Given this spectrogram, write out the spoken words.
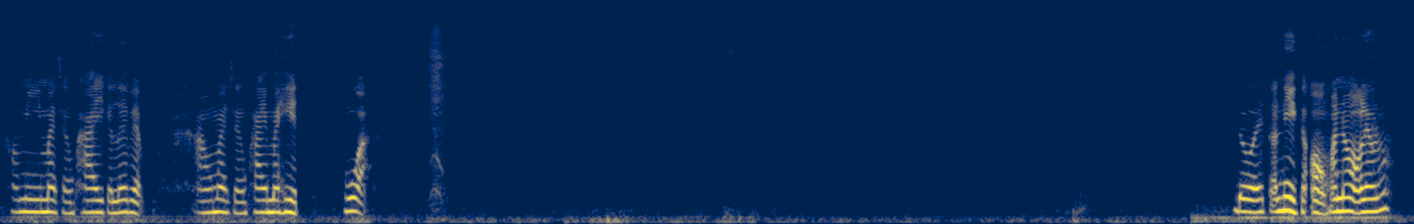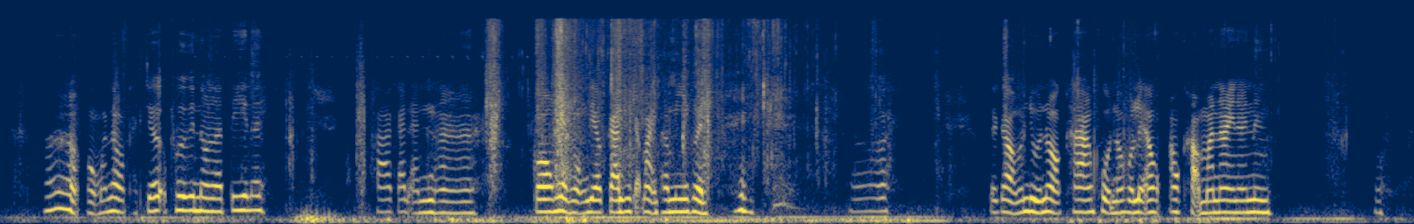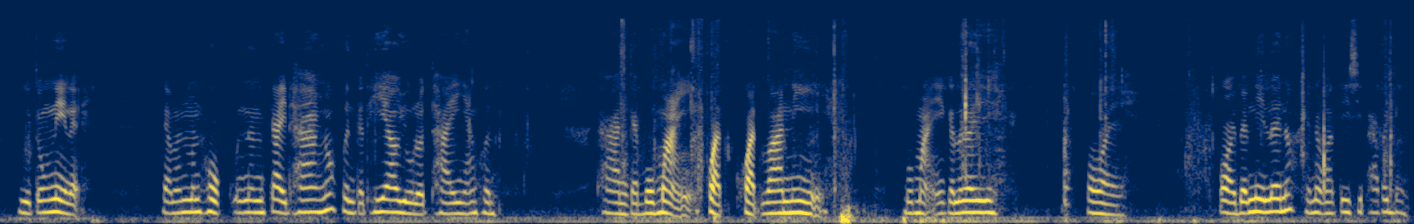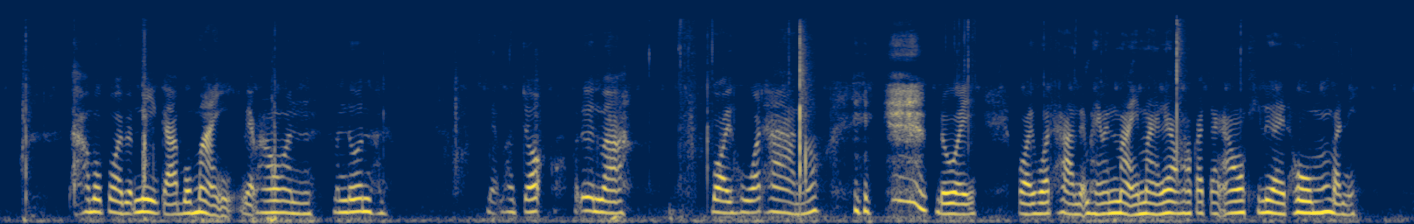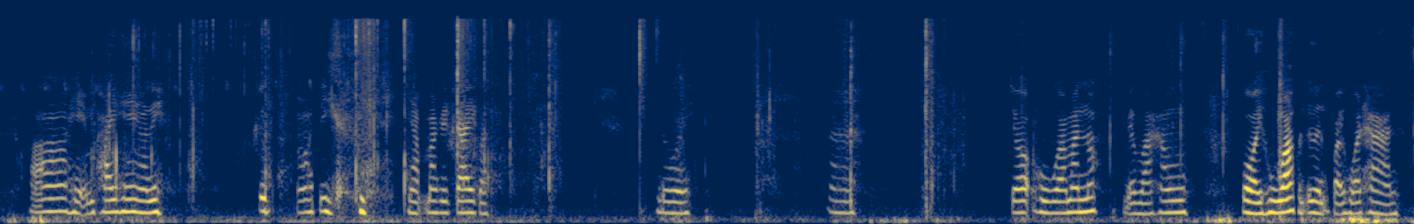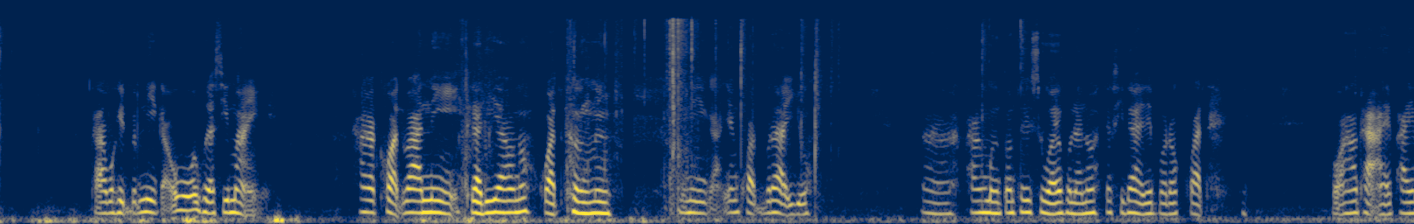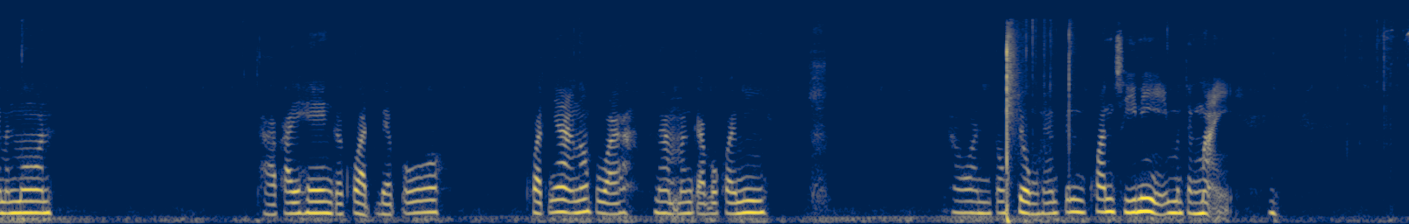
เขามีไม้สังไพรก็เลยแบบ เอาไม้สังไพรมาเห็ดหัวโดยตอนนี้ก็ออกมานอกแล้วเนาะอออกมานอกก็เจอพื้นนอนลาตี้เลย พากันอันนากองเหมือนของเดียวกันกับหม่พามีเพิ่ออแต่เก่ามันอยู่นอกทางผลเนาะคนเลยเอาเอาเขามาในหน่อยนึง อยู่ตรงนี้แหละเดี๋ยวมันมันหกมันไก่ทางเนาะเพิ่นกระเที่ยวอยู่รถไทยยังเพิ่นทานกับโบใหม่ขวัดขวัดว่านี่โบใหม่ก็เลยปล่อย ปล่อยแบบนี้เลยเนาะเห็นน้องอาตีสิพาไปเบิ่งถ้าเขาบ่ปล่อยแบบนี้กะบ่ใหม่แบบเฮามันมันดนหั่นแบบเฮาเจาะคนอื่นว่าปล่อยหัวทานเนาะโดยปล่อยหัวทานแบบให้มันใหม่ใหม่แล้วเขาก็จังเอาขี้เลื่อยทมแบบนี้อ่าแหมไพ่แห้งเลย อึบเอาอตีหยับมาใกล้ๆก่อน โดยเจาะหัวมันเนาะแบบว่าเฮาปล่อยหัวคนอื่นปล่อยหัวทานถ้าบ่เห็ดแบบนี้ก็โอ้เผื่อสิใหม่หากขวดวานนี่เถื่อเดียวเนาะขวดเครึ่งหนึ่งนี่ก็ยังขวดบ่ได้อยู่อ่าพังเมืองต้นสวยๆคนละเนาะจักสิได้ได้บ่ดอกขวดเพอเอาถ่ายไผ่มันมอน ถ่าไผ่แห้งกับขวดแบบโอ้ขวดยากเนาะเพราะว่าน้ำมันกับบ่ค่อยมีเฮาอันต้องจงให้มันเป็นควันสีนี่มันจังใหม่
